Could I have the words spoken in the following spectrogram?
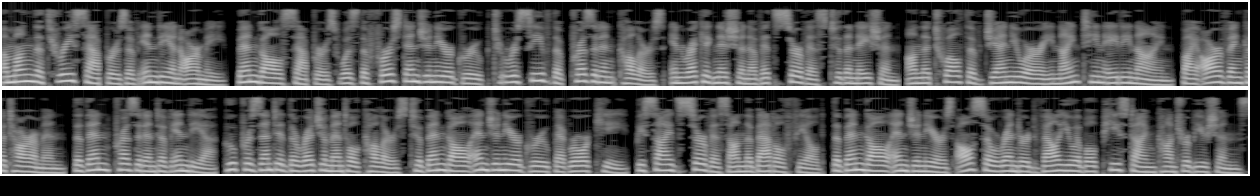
Among the three sappers of Indian Army, Bengal Sappers was the first engineer group to receive the President Colours in recognition of its service to the nation. On 12 January 1989, by R. Venkataraman, the then President of India, who presented the regimental colours to Bengal Engineer Group at Roorkee. Besides service on the battlefield, the Bengal Engineers also rendered valuable peacetime contributions.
